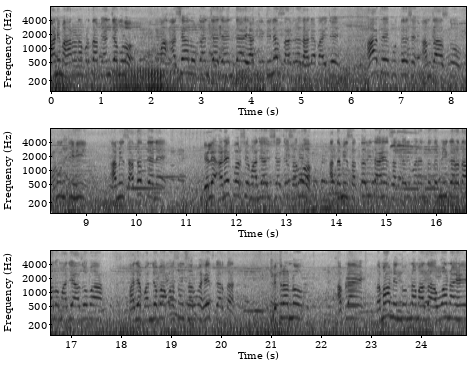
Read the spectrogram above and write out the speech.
आणि महाराणा प्रताप यांच्यामुळं मग अशा लोकांच्या जयंत्या ह्या तिथीनेच साजऱ्या झाल्या पाहिजे. हाच एक उद्देश आमचा असतो. म्हणून तीही आम्ही सातत्याने गेले अनेक वर्षे माझ्या आयुष्याचे सर्व. आता मी सत्तरीत आहे. सत्तरीपर्यंत तर मी करत आलो. माझे आजोबा माझ्या पंजोबापासून सर्व हेच करतात. मित्रांनो आपल्या तमाम हिंदूंना माझं आव्हान आहे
